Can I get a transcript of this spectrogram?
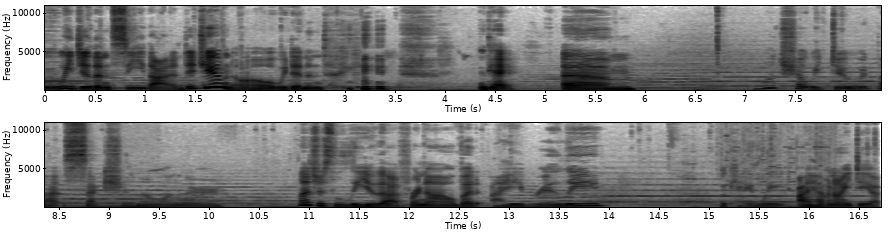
We, we didn't see that. Did you? No, we didn't. okay. Um, what shall we do with that section? I wonder. Let's just leave that for now, but I really... Okay, wait, I have an idea.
